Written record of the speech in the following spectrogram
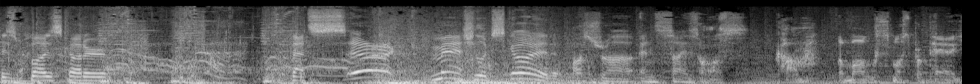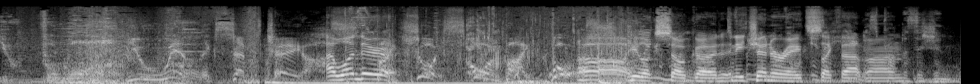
His buzz cutter. That's sick! Man, she looks good. Ashrah and Syzoth, come. The monks must prepare you for war. You will accept chaos. I wonder- By choice or by force. Oh, he looks so good. And he to free another generates like that, heinous man. proposition.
